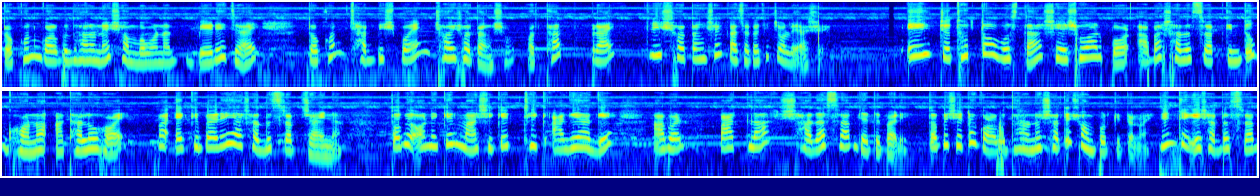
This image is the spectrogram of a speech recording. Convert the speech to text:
তখন গর্ভধারণের সম্ভাবনা বেড়ে যায়, তখন ছাব্বিশ পয়েন্ট ছয় শতাংশ, অর্থাৎ প্রায় ত্রিশ শতাংশের কাছাকাছি চলে আসে। এই চতুর্থ অবস্থা শেষ হওয়ার পর আবার সাদা স্রাব কিন্তু ঘন আঠালো হয় বা একেবারেই আর সাদা স্রাব যায় না। তবে অনেকের মাসিকের ঠিক আগে আগে আবার পাতলা সাদা স্রাব যেতে পারে, তবে সেটা গর্ভধারণের সাথে সম্পর্কিত নয়। দিন থেকে সাদা স্রাব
